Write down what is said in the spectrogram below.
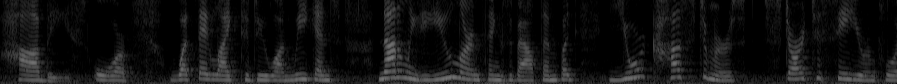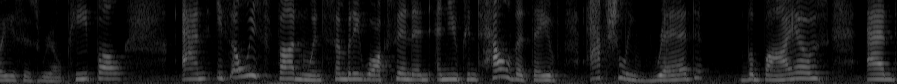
hobbies or what they like to do on weekends, not only do you learn things about them, but your customers start to see your employees as real people. And it's always fun when somebody walks in and, and you can tell that they've actually read the bios and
